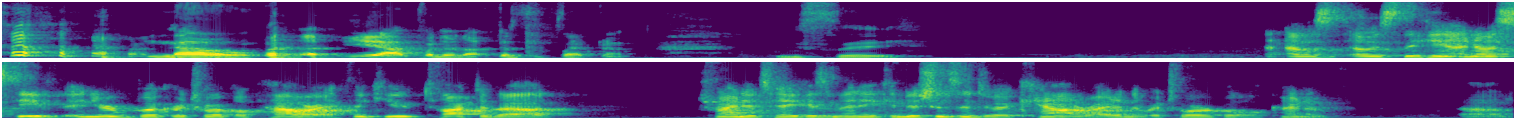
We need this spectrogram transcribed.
no. yeah, I'll put it up. Just a second. Let me see. I was I was thinking. I know Steve, in your book Rhetorical Power, I think you talked about trying to take as many conditions into account, right, in the rhetorical kind of uh,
